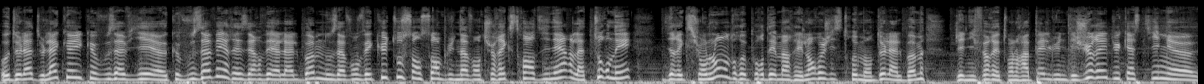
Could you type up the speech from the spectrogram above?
Au-delà de l'accueil que vous aviez, euh, que vous avez réservé à l'album, nous avons vécu tous ensemble une aventure extraordinaire, la tournée direction Londres pour démarrer l'enregistrement de l'album. Jennifer est, on le rappelle, l'une des jurées du casting, euh,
